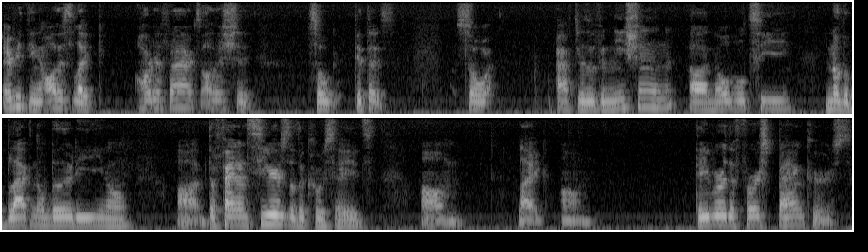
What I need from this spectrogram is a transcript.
everything, all this like artifacts, all this shit. So get this, so after the Venetian uh, nobility, you know, the black nobility, you know, uh, the financiers of the Crusades, um, like um, they were the first bankers.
